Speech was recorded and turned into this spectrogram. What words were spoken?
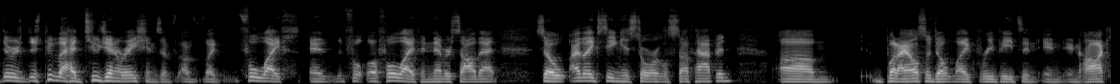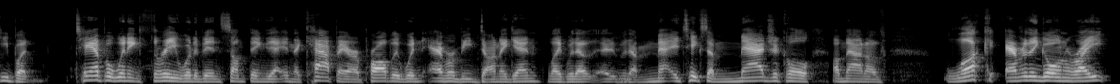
there's there's people that had two generations of, of like full lives and full a full life and never saw that. So I like seeing historical stuff happen. Um, but I also don't like repeats in, in, in hockey. But Tampa winning three would have been something that in the cap era probably wouldn't ever be done again. Like without uh, with a ma- it takes a magical amount of luck, everything going right,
